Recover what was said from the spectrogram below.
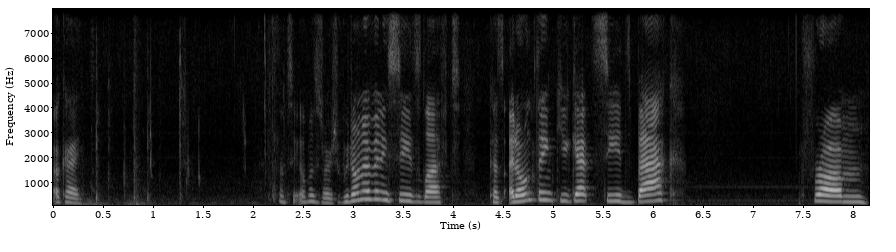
Okay. Let's see, open storage. We don't have any seeds left, because I don't think you get seeds back from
